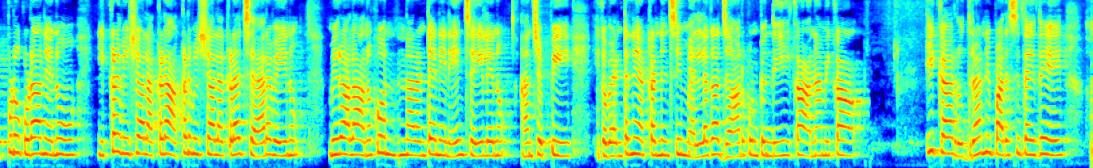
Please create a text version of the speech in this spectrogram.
ఎప్పుడు కూడా నేను ఇక్కడ విషయాలు అక్కడ అక్కడ విషయాలు అక్కడ చేరవేయను. మీరు అలా అనుకుంటున్నారంటే నేనేం చేయలేను అని చెప్పి ఇక వెంటనే అక్కడి నుంచి మెల్లగా జారుకుంటుంది ఇక అనామిక. ఇక రుద్రాని పరిస్థితి అయితే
